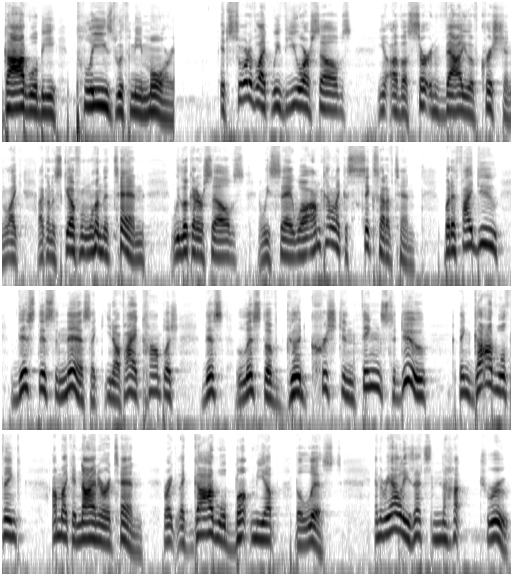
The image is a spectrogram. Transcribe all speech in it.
God will be pleased with me more. It's sort of like we view ourselves you know, of a certain value of Christian. Like like on a scale from one to ten, we look at ourselves and we say, well, I'm kind of like a six out of ten. But if I do this, this, and this, like you know, if I accomplish this list of good Christian things to do, then God will think I'm like a nine or a ten, right? Like God will bump me up the list. And the reality is that's not true.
